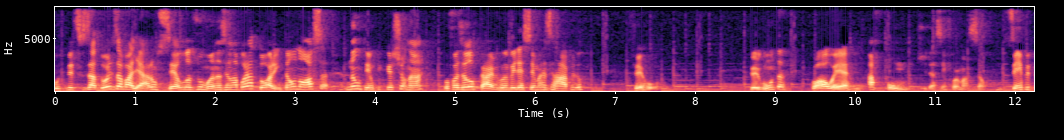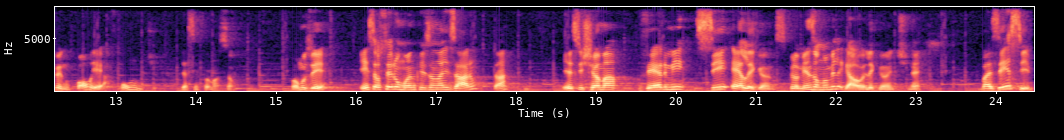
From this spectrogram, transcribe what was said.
os pesquisadores avaliaram células humanas em laboratório. Então, nossa, não tenho o que questionar. Vou fazer low carb, vou envelhecer mais rápido. Ferrou. Pergunta: qual é a fonte dessa informação? Sempre pergunto: qual é a fonte dessa informação? Vamos ver. Esse é o ser humano que eles analisaram, tá? Ele se chama Verme C. elegans. Pelo menos é um nome legal, elegante, né? Mas esse,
